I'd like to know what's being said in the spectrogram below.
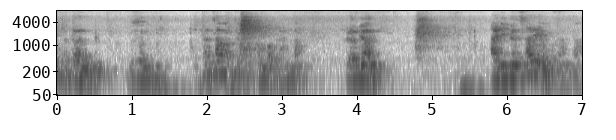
어떤 무슨 현상학적 방법을 한다. 그러면 아니면 사례 연구를 한다.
